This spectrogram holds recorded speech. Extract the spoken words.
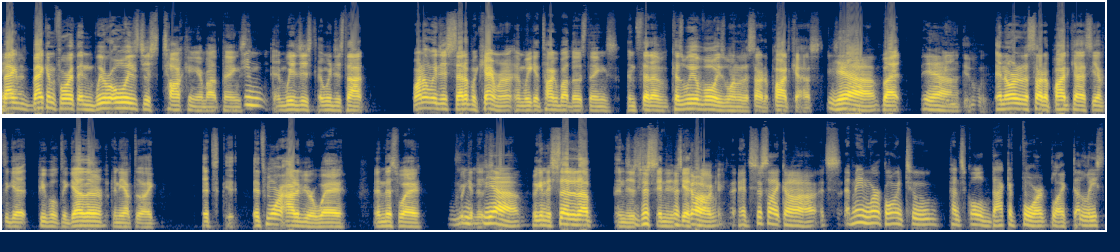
back yeah. back and forth, and we were always just talking about things. In- and we just and we just thought why don't we just set up a camera and we can talk about those things instead of because we have always wanted to start a podcast yeah. but Yeah. in order to start a podcast you have to get people together and you have to like it's it's more out of your way and this way we can just yeah. we can just set it up and just just, and just, just get go. talking It's just like uh, it's. I mean, we're going to Pensacola back and forth like at least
